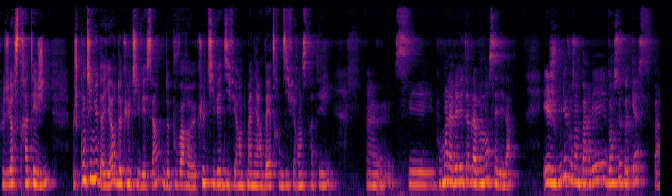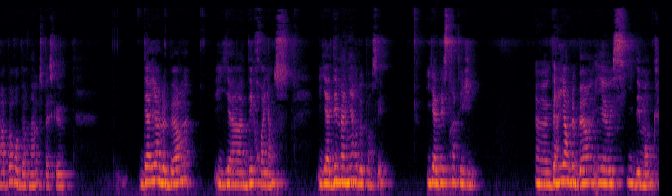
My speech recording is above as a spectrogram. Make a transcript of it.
plusieurs stratégies je continue d'ailleurs de cultiver ça, de pouvoir euh, cultiver différentes manières d'être, différentes stratégies. Euh, c'est pour moi la véritable abondance, elle est là. Et je voulais vous en parler dans ce podcast par rapport au burn-out parce que derrière le burn, il y a des croyances, il y a des manières de penser, il y a des stratégies. Euh, derrière le burn, il y a aussi des manques,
